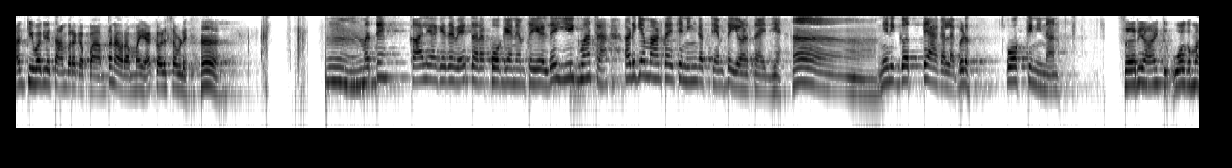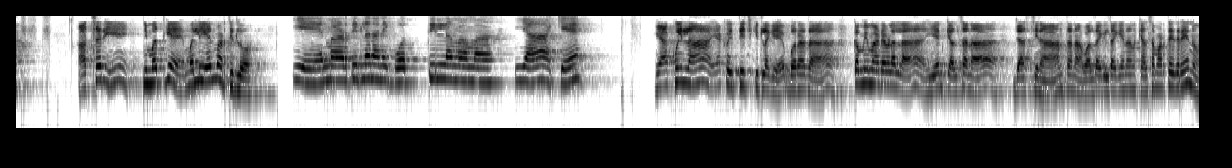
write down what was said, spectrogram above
ಅದಕ್ಕೆ ಇವಾಗಲೇ ತಾಂಬರಗಪ್ಪ ಅಂತ ಅವ್ರ ಅಮ್ಮಯ್ಯ ಕಳ್ಸವಳೆ. ಹಾಂ. ಮತ್ತೆ ಖಾಲಿ ಆಗಿದಾವೆ ತರಕ್ ಹೋಗೇನೆ ಅಂತ ಹೇಳ್ದೆ. ಈಗ ಮಾತ್ರ ಅಡಿಗೆ ಮಾಡ್ತಾ ಇದ್ದೀನಿ ನಿಂಗತ್ತೆ ಅಂತ ಹೇಳ್ತಾ ಇದ್ಯಾ? ಹಾ, ನಿನಗ್ ಗೊತ್ತೇ ಆಗಲ್ಲ, ಬಿಡು. ಹೋಗ್ತೀನಿ ನಾನು. ಸರಿ ಆಯ್ತು ಹೋಗಮ್ಮ. ಅದು ಸರಿ ನಿಮ್ಮತ್ತಿಗೆ ಮಲ್ಲಿ ಏನು ಮಾಡ್ತಿದ್ಲು? ಏನ್ ಮಾಡ್ತಿದ್ಲ ನನಗೆ ಗೊತ್ತಿಲ್ಲ ಮಾಮ. ಯಾಕೆ? ಯಾಕೂ ಇಲ್ಲ ಯಾಕೋ ಇತ್ತೀಚೆಗಿತ್ಲಾಗೆ ಬರೋದ? ಕಮ್ಮಿ ಮಾಡ್ಯಾವಳಲ್ಲ ಏನು ಕೆಲಸನ? ಜಾಸ್ತಿನಾ ಅಂತನ? ಹೊಲ್ದಾಗಿಲ್ದಾಗ ಏನಾನ ಕೆಲಸ ಮಾಡ್ತಾ ಇದ್ರೇನು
